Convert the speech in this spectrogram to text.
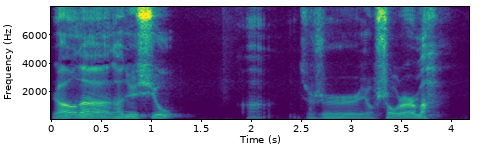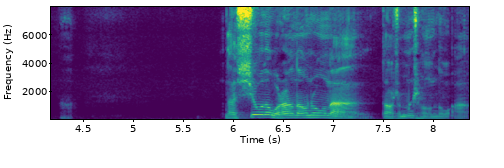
然后呢，他去修，啊，就是有熟人嘛。那修的过程当中呢，到什么程度啊？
